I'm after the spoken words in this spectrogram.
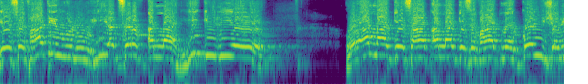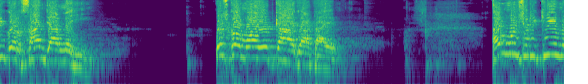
کہ صفاتی الوحیت صرف اللہ ہی کے لیے ہے۔ اور اللہ کے ساتھ اللہ کے صفات میں کوئی شریک اور سانجا نہیں۔ اس کو معاہد کہا جاتا ہے۔ اب مشرقین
